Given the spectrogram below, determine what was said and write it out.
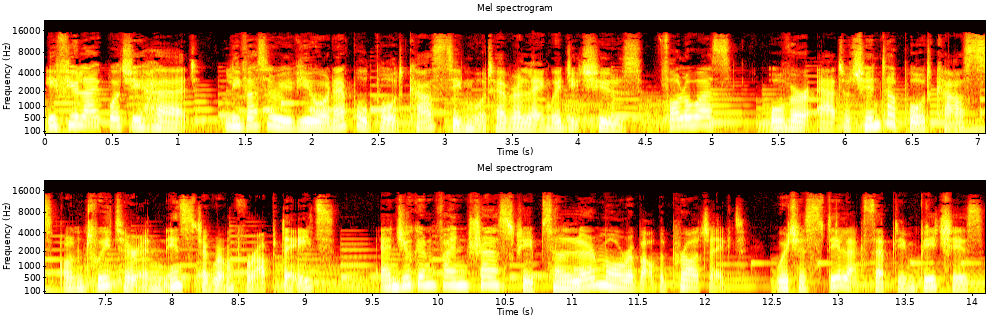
If you like what you heard, leave us a review on Apple Podcasts in whatever language you choose. Follow us over at Ochenta Podcasts on Twitter and Instagram for updates, and you can find transcripts and learn more about the project, which is still accepting pitches,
